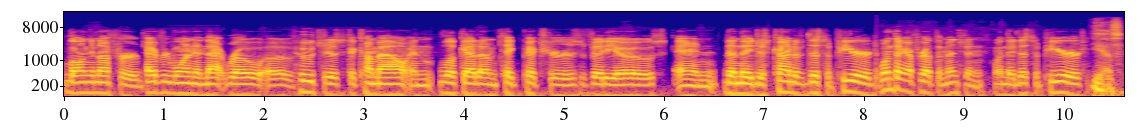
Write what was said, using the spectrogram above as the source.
long enough for everyone in that row of hooches to come out and look at them, take pictures, videos, and then they just kind of disappeared. One thing I forgot to mention when they disappeared, Yes.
